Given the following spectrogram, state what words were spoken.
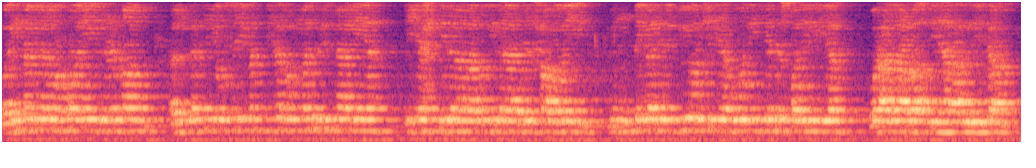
وإن من المصائب العظام التي أصيبت بها الأمة الإسلامية هي احتلال بلاد الحرمين من قبل الجيوش اليهودية الصليبية وعلى رأسها أمريكا.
